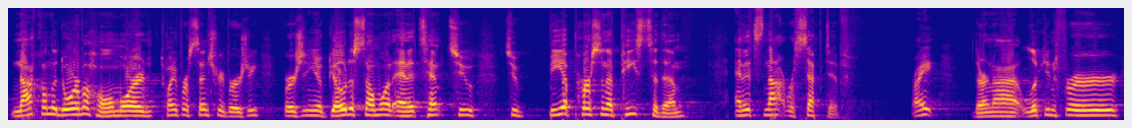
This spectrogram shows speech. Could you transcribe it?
knock on the door of a home or in 21st century version, version you know, go to someone and attempt to, to be a person of peace to them, and it's not receptive, right? They're not looking for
